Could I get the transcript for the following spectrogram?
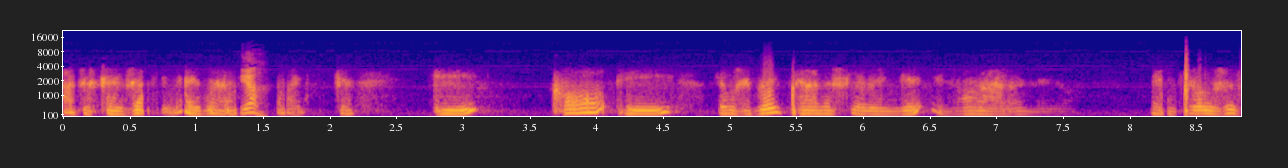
I'll just tell you exactly. Abraham. Yeah. My teacher. He called. He there was a great pianist living in Long Island, named Josef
